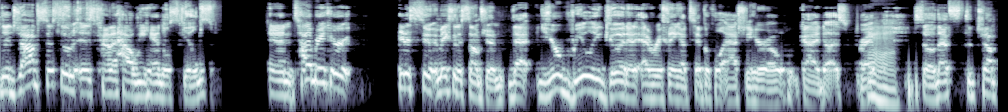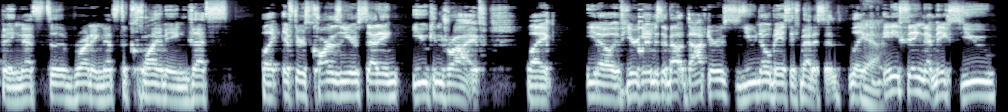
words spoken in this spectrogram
the job system is kind of how we handle skills. And Tidebreaker it, assume, it makes an assumption that you're really good at everything a typical action hero guy does, right? Mm. So that's the jumping, that's the running, that's the climbing, that's like if there's cars in your setting, you can drive. Like, you know, if your game is about doctors, you know basic medicine. Like yeah. anything that makes you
